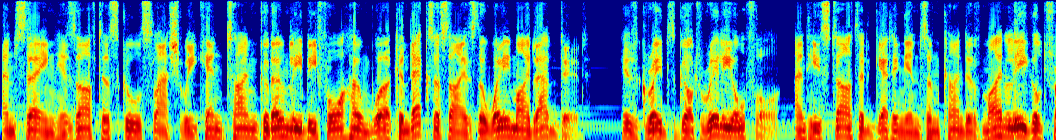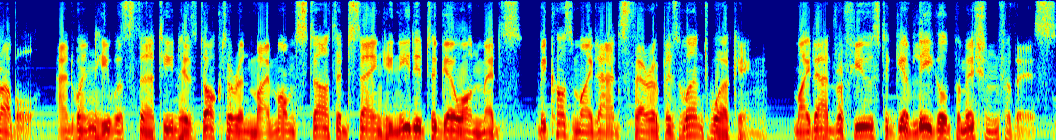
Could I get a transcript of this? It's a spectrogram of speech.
and saying his after school slash weekend time could only be for homework and exercise the way my dad did. His grades got really awful and he started getting in some kind of minor legal trouble. And when he was 13 his doctor and my mom started saying he needed to go on meds because my dad's therapies weren't working. My dad refused to give legal permission for this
